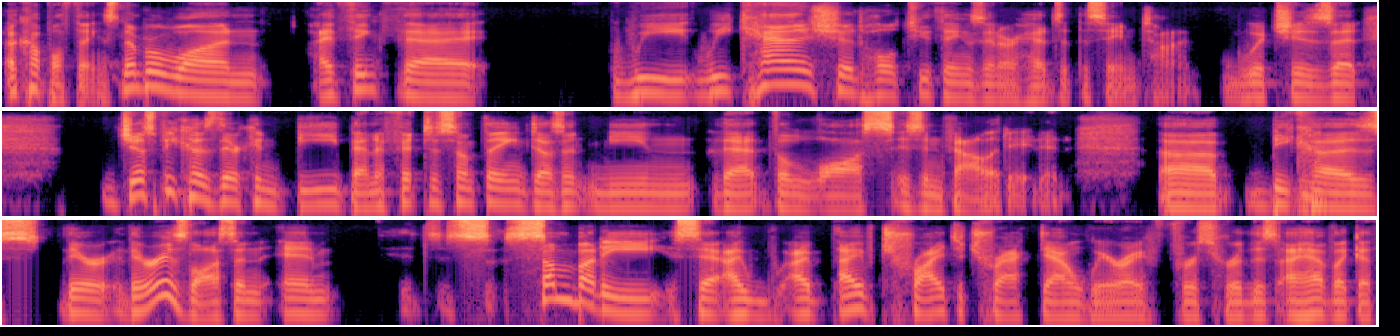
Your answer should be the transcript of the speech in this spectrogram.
a couple things. Number one, I think that we we can and should hold two things in our heads at the same time, which is that just because there can be benefit to something doesn't mean that the loss is invalidated, uh, because there there is loss, and and somebody said I, I I've tried to track down where I first heard this. I have like a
